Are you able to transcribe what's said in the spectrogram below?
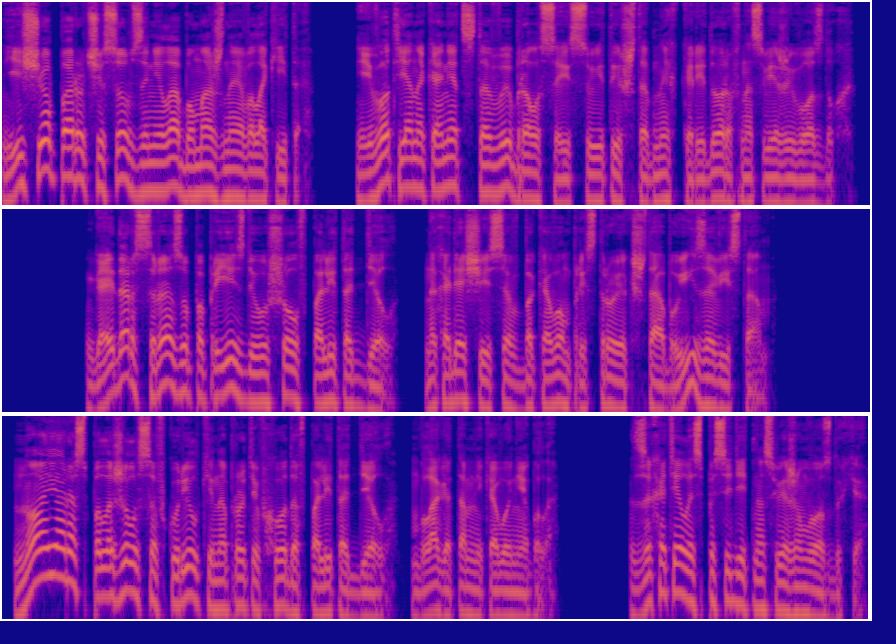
Еще пару часов заняла бумажная волокита, и вот я наконец-то выбрался из суеты штабных коридоров на свежий воздух. Гайдар сразу по приезде ушел в политотдел, находящийся в боковом пристрое к штабу, и завис там. Ну а я расположился в курилке напротив входа в политотдел, благо там никого не было. Захотелось посидеть на свежем воздухе.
